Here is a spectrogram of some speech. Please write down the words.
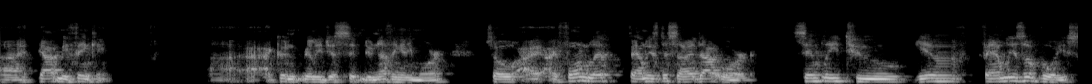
uh, got me thinking. Uh, I couldn't really just sit and do nothing anymore. So I, I formed LetFamiliesDecide.org simply to give families a voice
